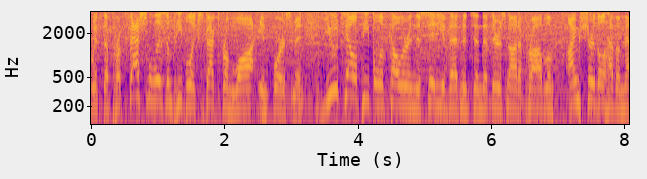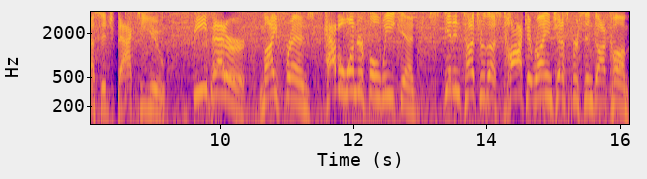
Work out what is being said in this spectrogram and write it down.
with the professionalism people expect from law enforcement. You tell people of color in the city of Edmonton that there's not a problem. I'm sure they'll have a message back to you. Be better, my friends. Have a wonderful weekend. Get in touch with us. Talk at ryanjespersen.com.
